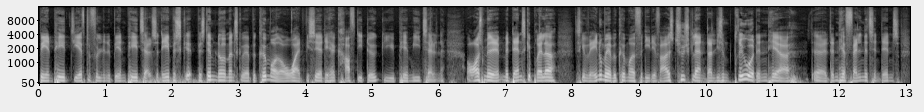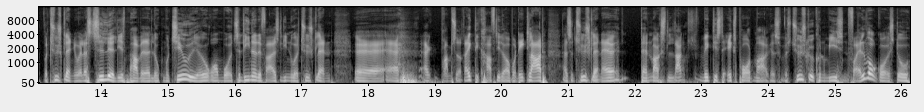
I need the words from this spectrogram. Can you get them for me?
BNP, de efterfølgende BNP-tal. Så det er bestemt noget, man skal være bekymret over, at vi ser det her kraftige dyk i PMI-tallene. Og også med, med danske briller skal vi være endnu mere bekymret, fordi det er faktisk Tyskland, der ligesom driver den her, øh, den her faldende tendens, hvor Tyskland jo ellers tidligere ligesom har været lokomotivet i euroområdet, så ligner det faktisk lige nu, at Tyskland øh, er, er bremset rigtig kraftigt op, og det er klart, altså Tyskland er Danmarks langt vigtigste eksportmarked. Så hvis tysk økonomi sådan for alvor går i stå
